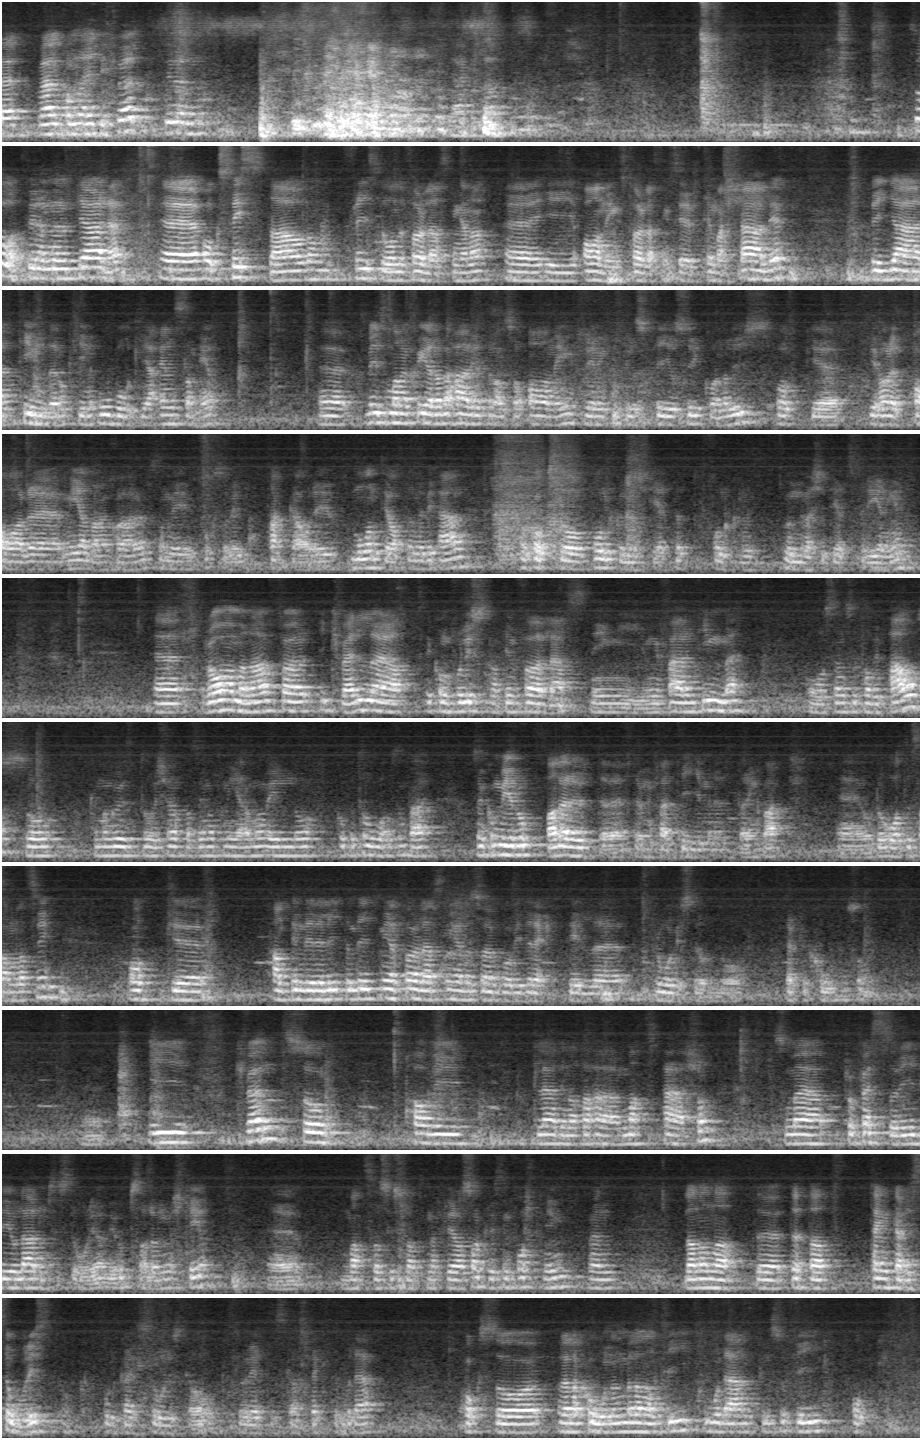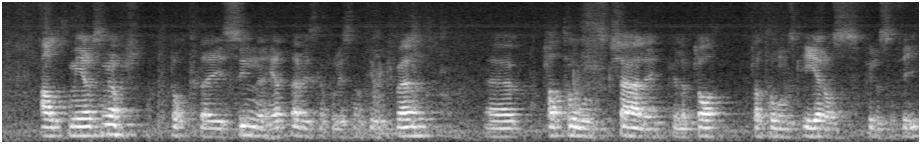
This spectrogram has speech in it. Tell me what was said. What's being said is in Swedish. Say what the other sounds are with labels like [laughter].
Eh, välkomna hit ikväll till den... Så, till den fjärde eh, och sista av de fristående föreläsningarna eh, i Anings föreläsningsserie på tema kärlek, begär, Tinder och din obotliga ensamhet. Eh, vi som arrangerar det här heter alltså Aning, Förening för filosofi och psykoanalys och eh, vi har ett par eh, medarrangörer som vi också vill tacka och det är Månteatern där vi är och också Folkuniversitetet, och Folkuniversitetsföreningen. Eh, ramarna för ikväll är att vi kommer få lyssna till en föreläsning i ungefär en timme och sen så tar vi paus så kan man gå ut och köpa sig något mer om man vill och gå på toa och sånt där. Sen kommer vi ropa där ute efter ungefär tio minuter, en kvart eh, och då återsamlas vi och eh, antingen blir det en liten bit mer föreläsning eller så övergår vi direkt till eh, frågestund och reflektion och så. Eh, I kväll så har vi glädjen att ha här Mats Persson som är professor i idé och lärdomshistoria vid Uppsala universitet. Eh, Mats har sysslat med flera saker i sin forskning, men bland annat eh, detta att tänka historiskt och olika historiska och teoretiska aspekter på det. Också relationen mellan antik typ, och modern filosofi och allt mer som jag förstått det, i synnerhet där vi ska få lyssna till ikväll, eh, platonsk kärlek eller plat platonsk eros-filosofi.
